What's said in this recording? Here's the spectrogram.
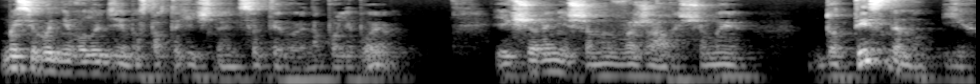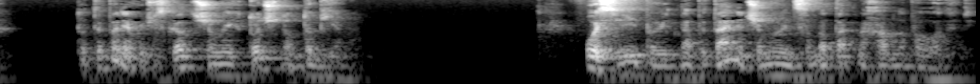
Ми сьогодні володіємо стратегічною ініціативою на полі бою. І якщо раніше ми вважали, що ми дотиснемо їх, то тепер я хочу сказати, що ми їх точно доб'ємо. Ось відповідь на питання, чому він себе так нахабно поводить.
